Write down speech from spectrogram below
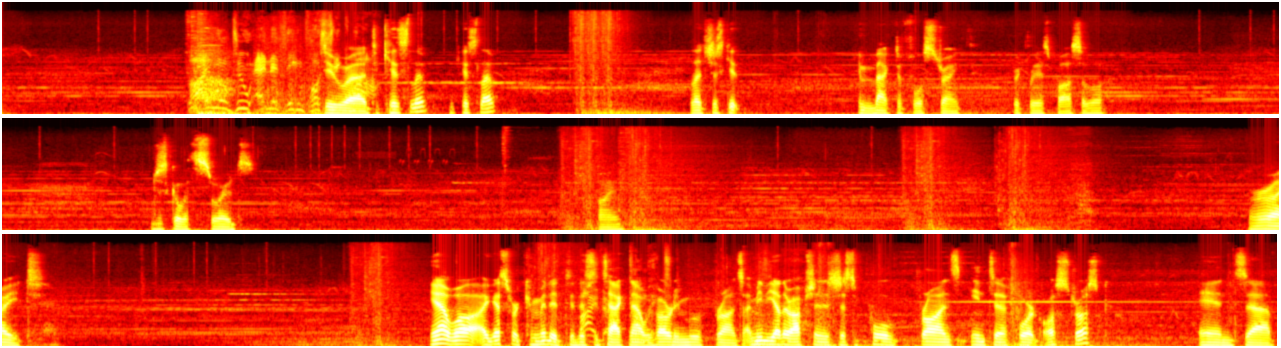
I will do anything for to uh, to Kislev. Kislev. Let's just get him back to full strength quickly as possible. Just go with swords. Fine. Right. Yeah, well, I guess we're committed to this attack now. We've already moved Franz. I mean, the other option is just to pull Franz into Fort Ostrosk and uh,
